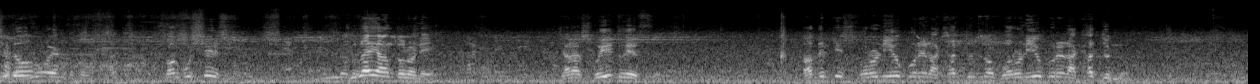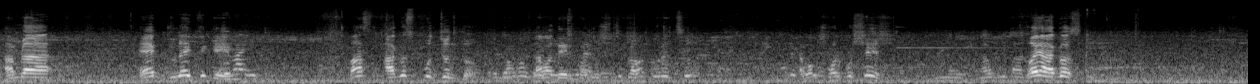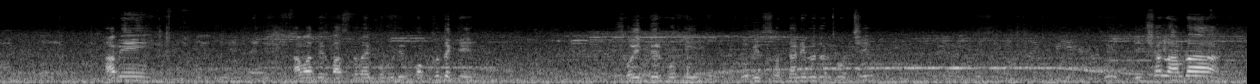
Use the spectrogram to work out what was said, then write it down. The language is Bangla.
ছিল সর্বশেষ জুলাই আন্দোলনে যারা শহীদ হয়েছে, তাদেরকে স্মরণীয় করে রাখার জন্য, বরণীয় করে রাখার জন্য আমরা এক জুলাই থেকে পাঁচ আগস্ট পর্যন্ত আমাদের কর্মসূচি গ্রহণ করেছি এবং সর্বশেষ ছয় আগস্ট আমি আমাদের বাস্তবায়ন কমিটির পক্ষ থেকে শহীদদের প্রতি গভীর শ্রদ্ধা নিবেদন করছি। ইনশাল্লাহ আমরা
